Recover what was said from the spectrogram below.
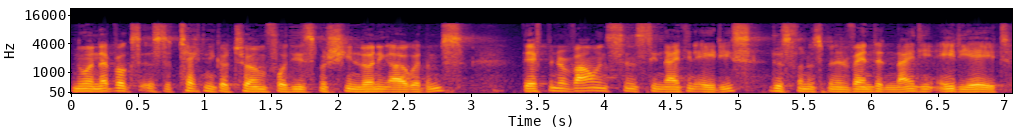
Neural networks is the technical term for these machine learning algorithms. They've been around since the 1980s. This one has been invented in 1988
